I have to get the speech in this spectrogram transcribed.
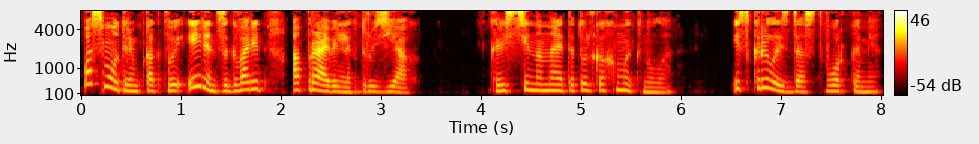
посмотрим, как твой Эрин заговорит о правильных друзьях». Кристина на это только хмыкнула и скрылась за створками.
